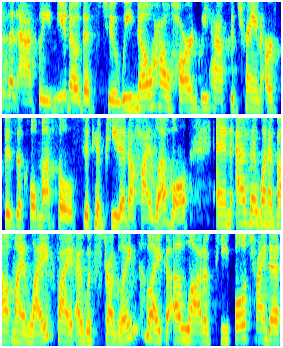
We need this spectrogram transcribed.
as an athlete, and you know this too, we know how hard we have to train our physical muscles to compete at a high level. And as I went about my life, I, I was struggling like a lot of people trying to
